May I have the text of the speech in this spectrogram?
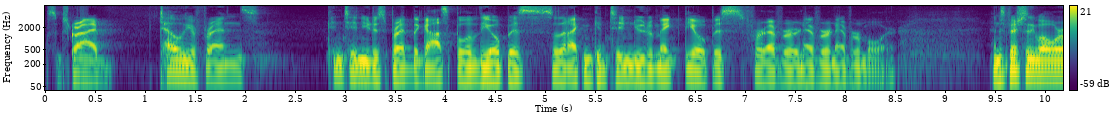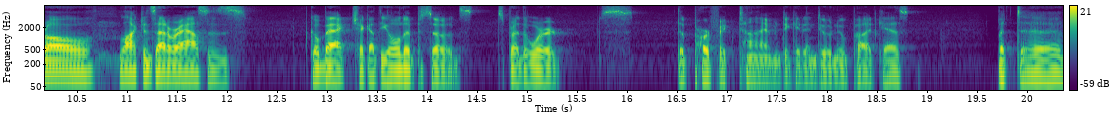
subscribe, tell your friends, continue to spread the gospel of the opus so that I can continue to make the opus forever and ever and ever more. And especially while we're all locked inside of our houses, go back, check out the old episodes, spread the word. It's the perfect time to get into a new podcast. But uh,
